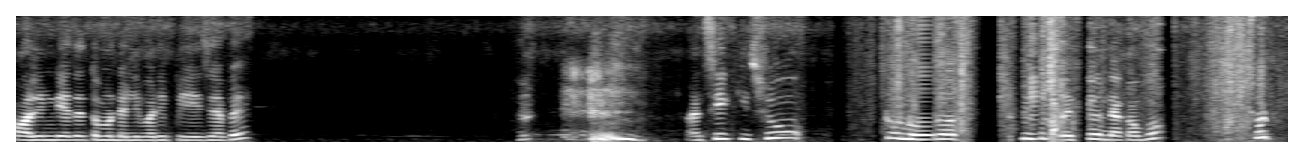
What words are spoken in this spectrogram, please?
অল ইন্ডিয়াতে তোমার ডেলিভারি পেয়ে যাবে। আজকে কিছু একটু নতুন কালেকশন দেখাবো? ছোট্ট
